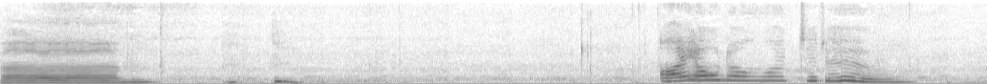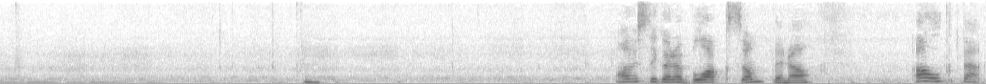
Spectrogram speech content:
Um... I don't know what to do. Obviously gotta block something off. Oh, look at that.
